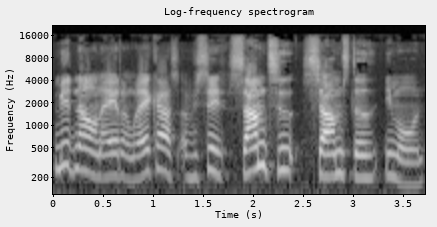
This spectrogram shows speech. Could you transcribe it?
Mit navn er Adrian Rekards, og vi ses samme tid, samme sted i morgen.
